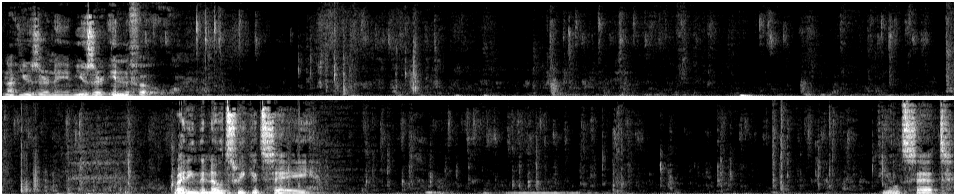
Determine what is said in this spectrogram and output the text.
not username, user info. Writing the notes, we could say field set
